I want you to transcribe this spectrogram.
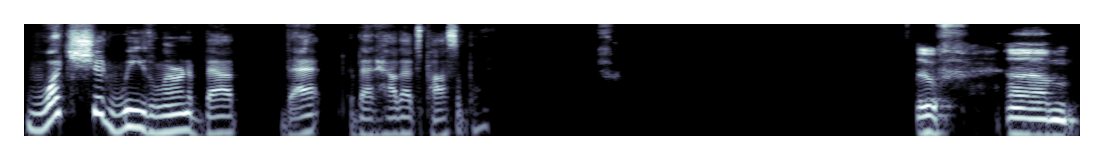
What should we learn about that, about how that's possible? Oof. Um,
